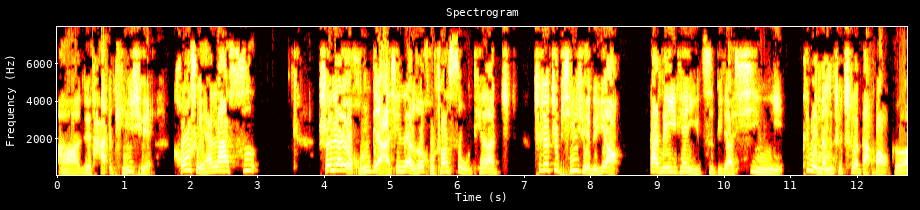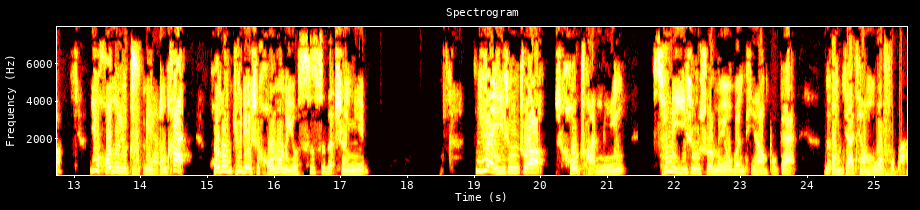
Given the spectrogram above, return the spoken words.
啊，对，他是贫血，口水还拉丝。舌尖有红点，现在鹅口疮四五天了，吃着治贫血的药，大便一天一次，比较细腻，特别能吃，吃了打饱嗝，一活动就出凉汗，活动剧烈是喉咙里有嘶嘶的声音。医院医生说喉喘鸣，村里医生说没有问题，让补钙。那我们加强膜腹吧。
